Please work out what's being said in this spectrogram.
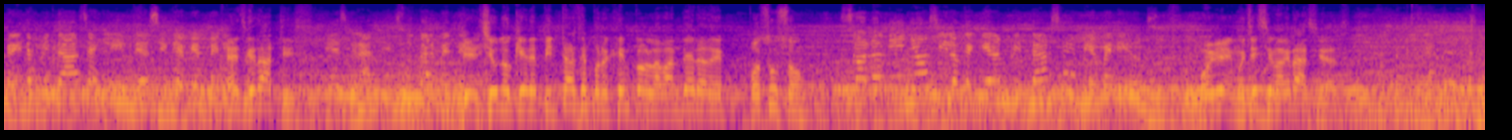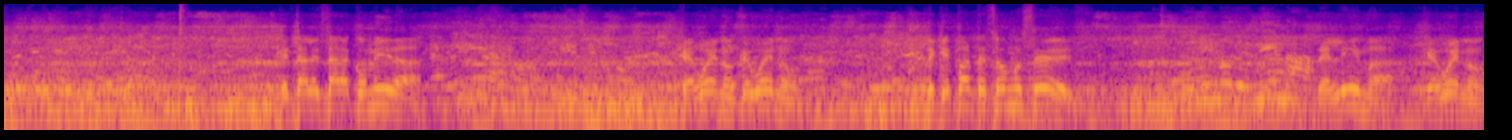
aquí las caritas pintadas es libre, así que bienvenido. Es gratis. Es gratis, totalmente Bien, si uno quiere pintarse, por ejemplo, la bandera de Posuso. Solo niños y los que quieran pintarse, bienvenidos. Muy bien, muchísimas gracias. ¿Qué tal está la comida? Qué bueno, qué bueno. ¿De qué parte son ustedes? Venimos de Lima. De Lima. Qué bueno.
